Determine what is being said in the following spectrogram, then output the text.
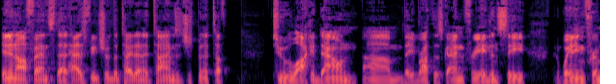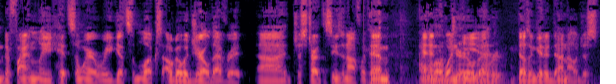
in an offense that has featured the tight end at times. It's just been a tough to lock it down. Um, they brought this guy in free agency waiting for him to finally hit somewhere where he gets some looks. I'll go with Gerald Everett. Uh, just start the season off with him, and when Gerald he uh, doesn't get it done, I'll just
